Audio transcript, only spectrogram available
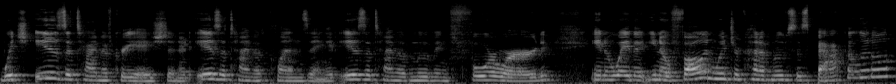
which is a time of creation, it is a time of cleansing, it is a time of moving forward in a way that, you know, fall and winter kind of moves us back a little.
